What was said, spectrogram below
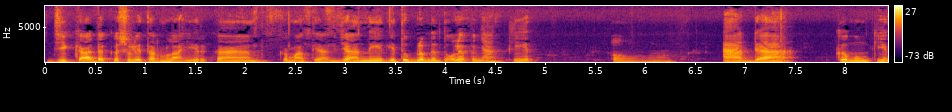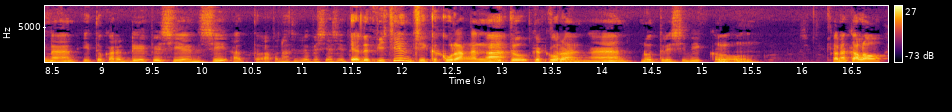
jika ada kesulitan melahirkan, kematian janin itu belum tentu oleh penyakit. Oh. Ada kemungkinan itu karena defisiensi atau apa nanti defisiensi itu? Ya defisiensi kekurangan Ah, itu. kekurangan nutrisi mikro. Mm-mm. Karena kalau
